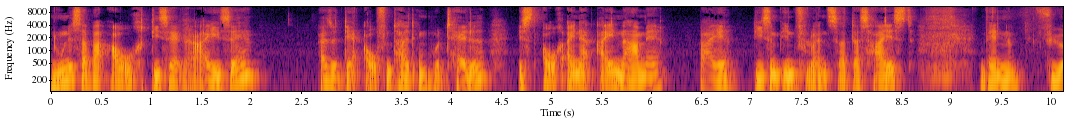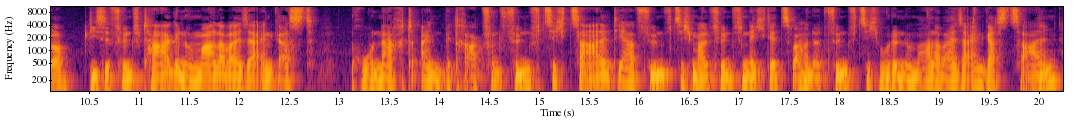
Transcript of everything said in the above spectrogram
Nun ist aber auch diese Reise, also der Aufenthalt im Hotel, ist auch eine Einnahme bei diesem Influencer. Das heißt, wenn für diese fünf Tage normalerweise ein Gast pro Nacht einen Betrag von 50 zahlt, ja 50 mal fünf Nächte, 250 würde normalerweise ein Gast zahlen,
